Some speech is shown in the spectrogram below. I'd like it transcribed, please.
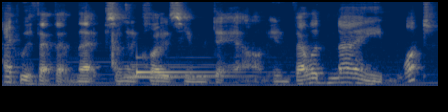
Happy with that, that, and that, so I'm going to close him down. Invalid name. What?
